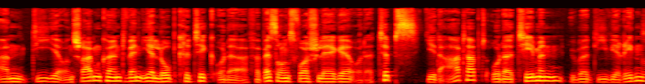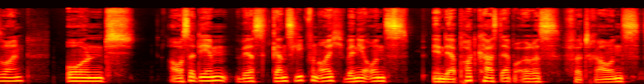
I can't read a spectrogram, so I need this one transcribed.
an die ihr uns schreiben könnt, wenn ihr Lob, Kritik oder Verbesserungsvorschläge oder Tipps jeder Art habt oder Themen, über die wir reden sollen. Und außerdem wäre es ganz lieb von euch, wenn ihr uns in der Podcast-App eures Vertrauens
